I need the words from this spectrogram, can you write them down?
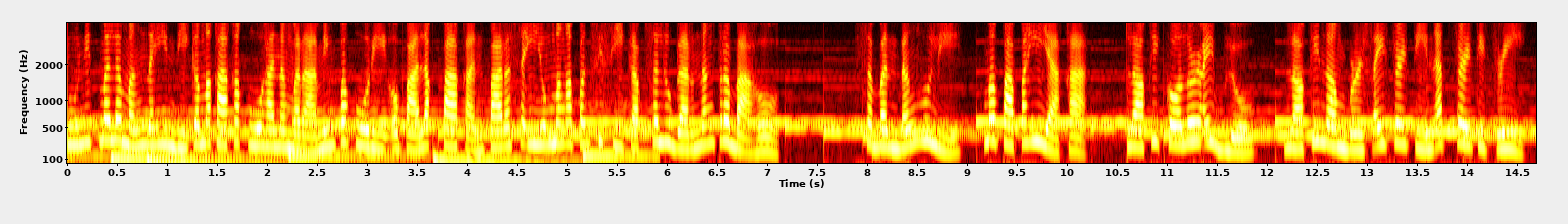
Ngunit malamang na hindi ka makakakuha ng maraming papuri o palakpakan para sa iyong mga pagsisikap sa lugar ng trabaho. Sa bandang huli, mapapahiya ka. Lucky color ay blue, lucky numbers ay 13 at 33.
